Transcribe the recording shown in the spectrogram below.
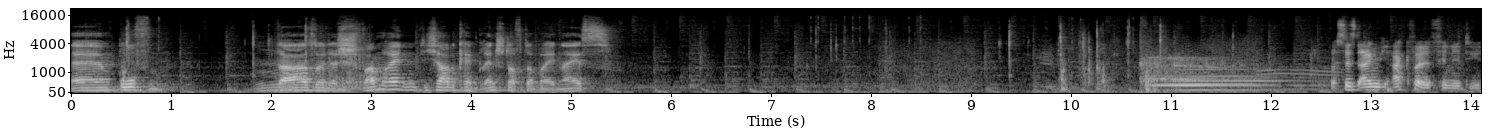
Ähm, Ofen. Da soll der Schwamm rein und ich habe keinen Brennstoff dabei. Nice. Was ist eigentlich Aqua Affinity?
